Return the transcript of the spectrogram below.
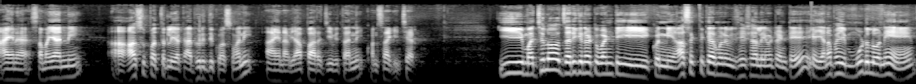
ఆయన సమయాన్ని ఆ ఆసుపత్రుల యొక్క అభివృద్ధి కోసమని ఆయన వ్యాపార జీవితాన్ని కొనసాగించారు. ఈ మధ్యలో జరిగినటువంటి కొన్ని ఆసక్తికరమైన విశేషాలు ఏమిటంటే ఎనభై మూడులోనే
